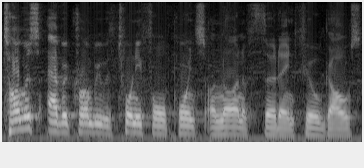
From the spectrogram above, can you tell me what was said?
Thomas Abercrombie with 24 points on 9 of 13 field goals.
